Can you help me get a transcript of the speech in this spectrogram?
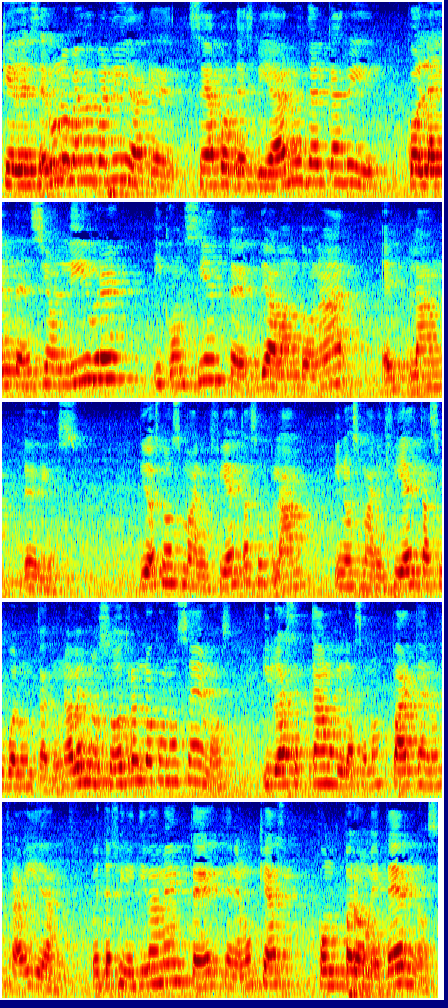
que de ser una oveja perdida que sea por desviarnos del carril con la intención libre y consciente de abandonar el plan de Dios. Dios nos manifiesta su plan y nos manifiesta su voluntad. Una vez nosotros lo conocemos y lo aceptamos y lo hacemos parte de nuestra vida, pues definitivamente tenemos que comprometernos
